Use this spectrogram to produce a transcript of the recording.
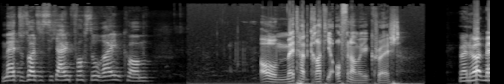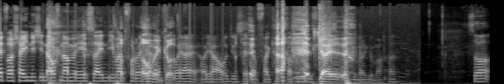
Matt, du solltest nicht einfach so reinkommen. Oh, Matt hat gerade die Aufnahme gecrashed. Man hört Matt wahrscheinlich nicht in der Aufnahme, es sei denn, jemand von euch Oh hat mein einfach Gott. euer, euer Audio-Setup verkackt, was Geil. jemand gemacht hat. So,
